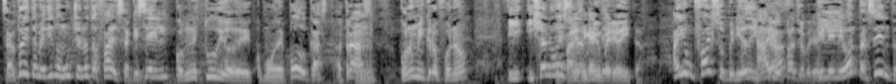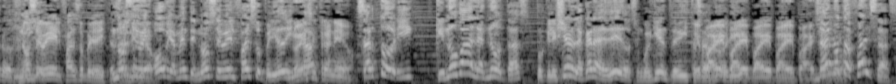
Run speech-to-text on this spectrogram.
Sartori está metiendo mucha nota falsa, que es él, con un estudio de como de podcast atrás, con un micrófono, y, y ya no Me es parece que hay un periodista. Hay un falso periodista, Hay un falso periodista. que le levanta centros. No se ve el falso periodista. No se ve, obviamente, no se ve el falso periodista. No es extraneo. Sartori, que no va a las notas, porque le llenan la cara de dedos en cualquier entrevista. Epa, Sartori, epa, epa, epa, epa. Eso da por- notas falsas.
